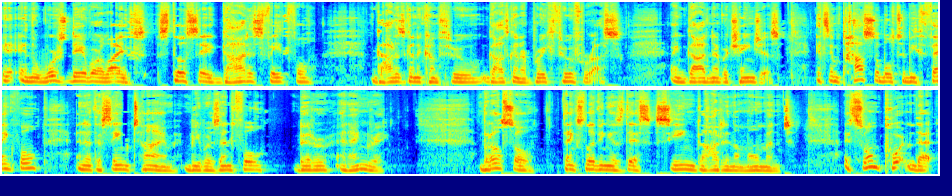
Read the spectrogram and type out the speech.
in the worst day of our life, still say, God is faithful. God is going to come through. God's going to break through for us. And God never changes. It's impossible to be thankful and at the same time be resentful, bitter, and angry. But also, thanks living is this seeing God in the moment. It's so important that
